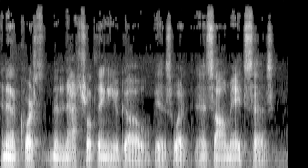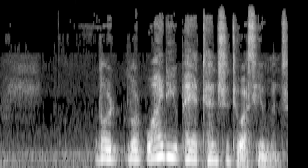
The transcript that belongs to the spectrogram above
And then, of course, the natural thing you go is what uh, Psalm 8 says Lord, Lord, why do you pay attention to us humans?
